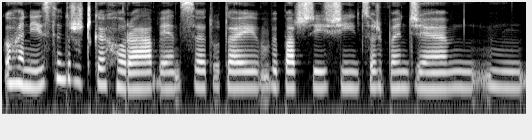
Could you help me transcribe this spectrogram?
Kochani, jestem troszeczkę chora, więc e, tutaj wybaczcie, jeśli coś będzie mm,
